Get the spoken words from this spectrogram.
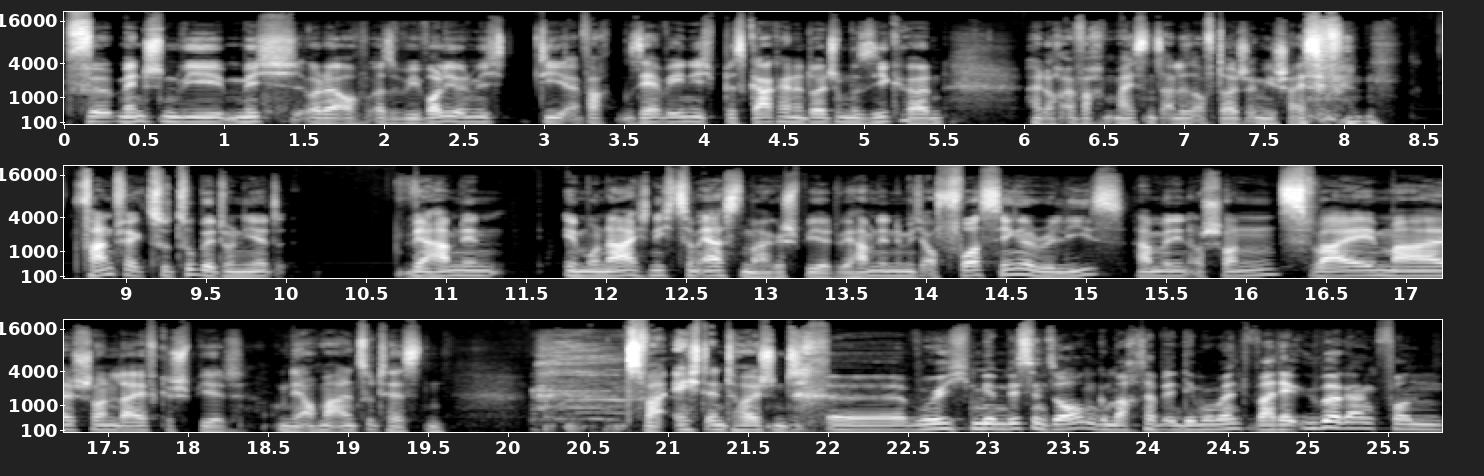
für Menschen wie mich oder auch, also wie Wolli und mich, die einfach sehr wenig bis gar keine deutsche Musik hören, halt auch einfach meistens alles auf Deutsch irgendwie scheiße finden. Fun Fact zu Zubetoniert, wir haben den im Monarch nicht zum ersten Mal gespielt. Wir haben den nämlich auch vor Single Release, haben wir den auch schon zweimal schon live gespielt, um den auch mal anzutesten. Es war echt enttäuschend. Äh, wo ich mir ein bisschen Sorgen gemacht habe in dem Moment, war der Übergang von,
